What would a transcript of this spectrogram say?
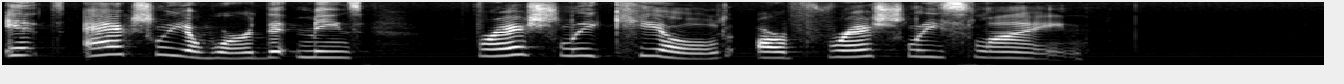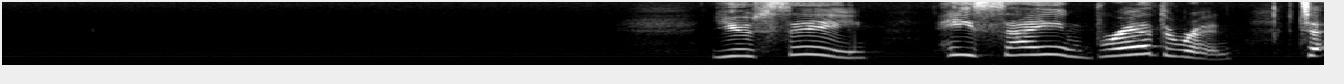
It's actually a word that means freshly killed or freshly slain. You see, he's saying, brethren, to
